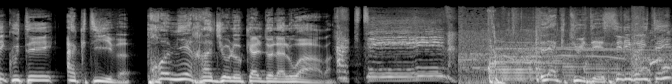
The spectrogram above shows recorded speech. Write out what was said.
Vous écoutez Active, première radio locale de la Loire. Active. L'actu des célébrités,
